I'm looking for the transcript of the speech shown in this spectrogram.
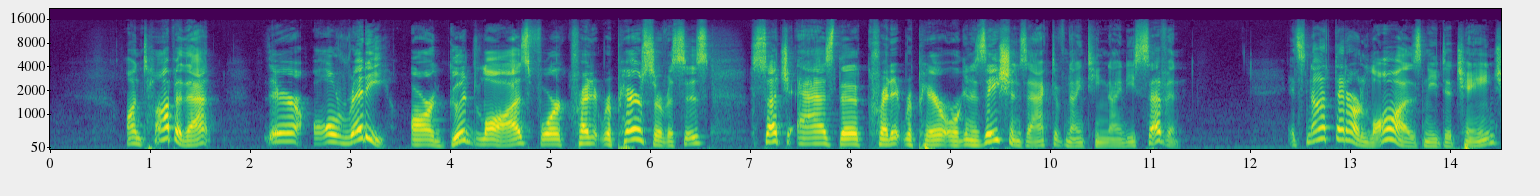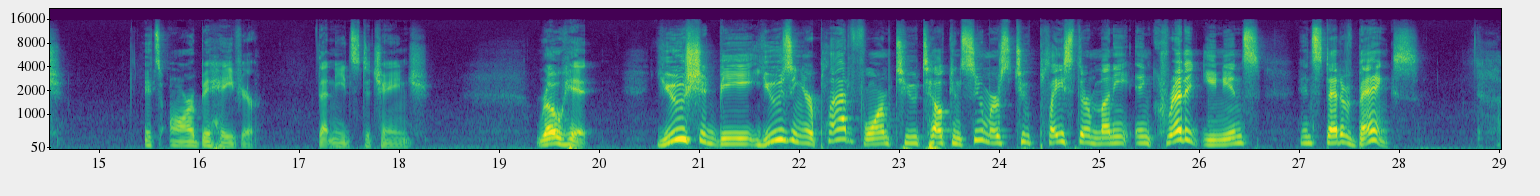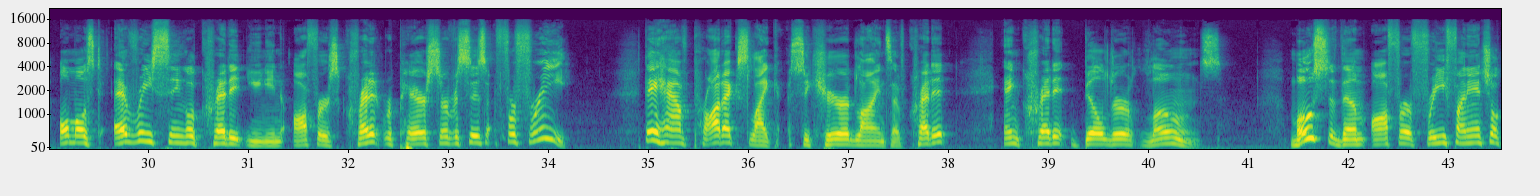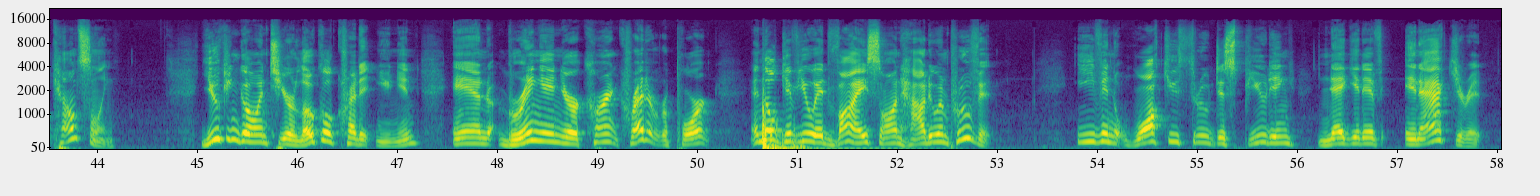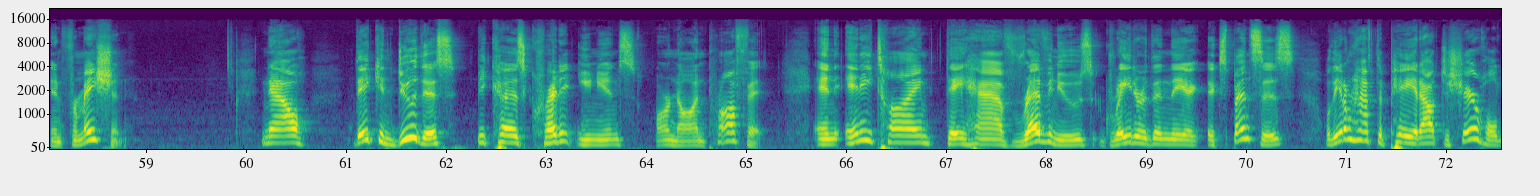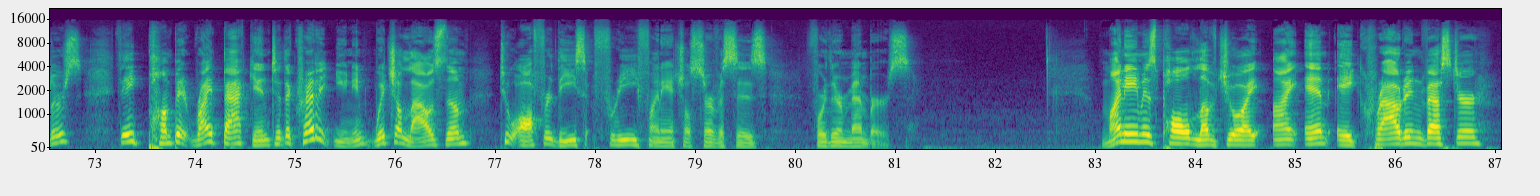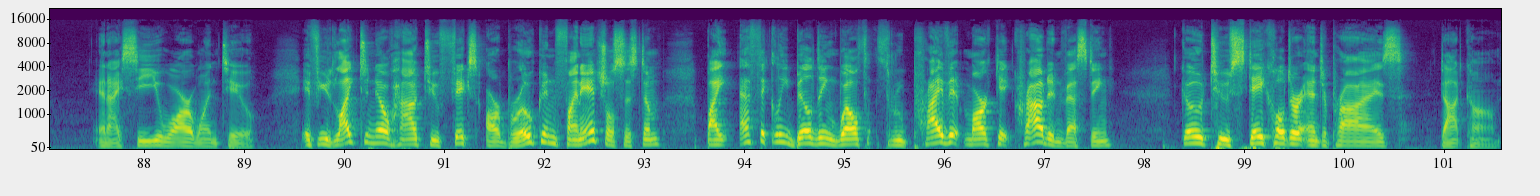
On top of that, there already are good laws for credit repair services, such as the Credit Repair Organizations Act of 1997. It's not that our laws need to change, it's our behavior that needs to change. Rohit, you should be using your platform to tell consumers to place their money in credit unions instead of banks. Almost every single credit union offers credit repair services for free. They have products like secured lines of credit and credit builder loans. Most of them offer free financial counseling. You can go into your local credit union and bring in your current credit report, and they'll give you advice on how to improve it. Even walk you through disputing negative, inaccurate information. Now, they can do this because credit unions are nonprofit. And anytime they have revenues greater than their expenses, well, they don't have to pay it out to shareholders. They pump it right back into the credit union, which allows them to offer these free financial services for their members. My name is Paul Lovejoy. I am a crowd investor, and I see you are one too. If you'd like to know how to fix our broken financial system by ethically building wealth through private market crowd investing, go to stakeholderenterprise.com.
